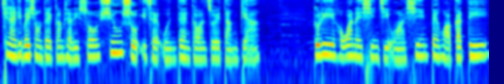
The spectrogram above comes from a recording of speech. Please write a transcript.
亲爱的弟兄，感谢你所赏赐一切稳定，甲阮做同行。求你，互阮的心智换新，变化家己，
